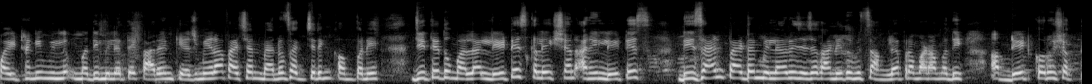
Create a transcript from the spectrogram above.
पैठणी मिलमध्ये मिळते. कारण की अजमेरा फॅशन मॅन्युफॅक्चरिंग कंपनी जिथे तुम्हाला लेटेस्ट कलेक्शन आणि लेटेस्ट डिझाईन पॅटर्न मिळणार आहे ज्याच्या कारणे तुम्ही चांगल्या प्रमाणामध्ये अपडेट करू शकता.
